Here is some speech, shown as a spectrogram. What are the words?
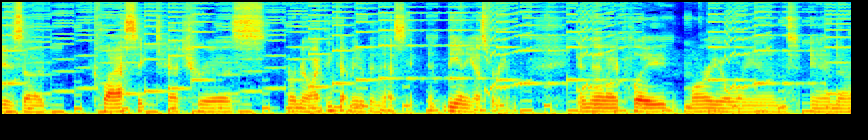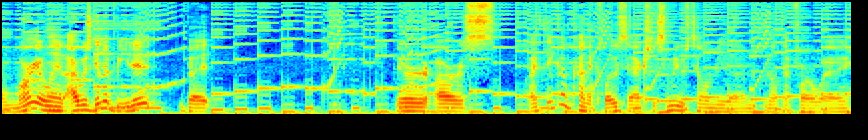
Is uh, classic Tetris, or no, I think that may have been the, the NES version. And then I played Mario Land, and uh, Mario Land, I was gonna beat it, but there are, I think I'm kind of close actually. Somebody was telling me that I'm not that far away,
